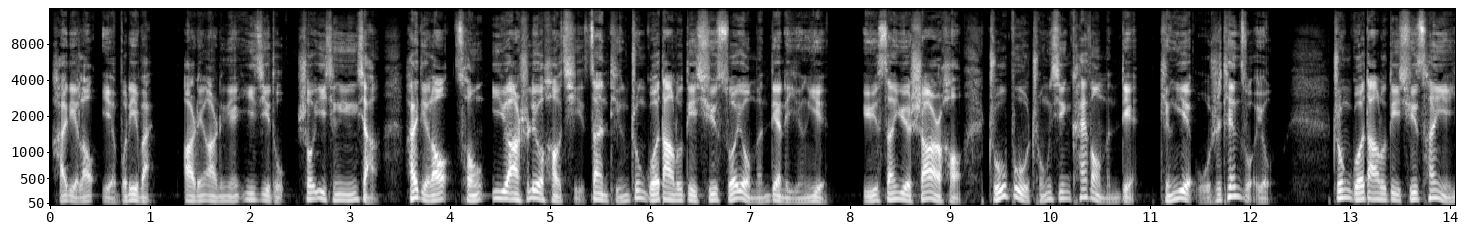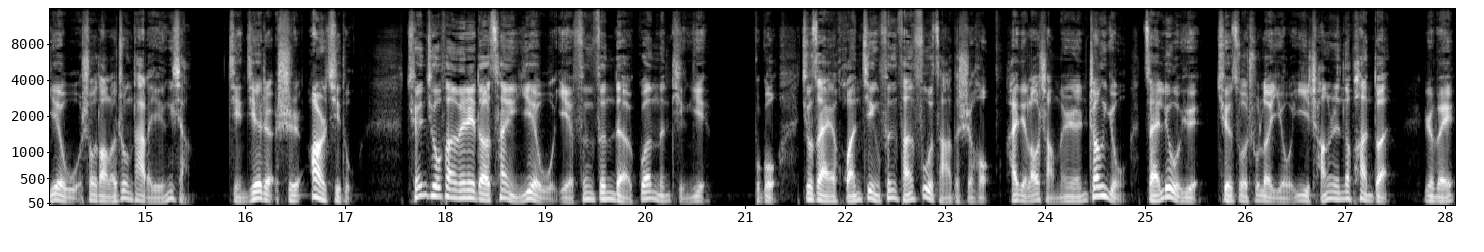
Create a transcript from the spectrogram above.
海底捞也不例外。二零二零年一季度，受疫情影响，海底捞从一月二十六号起暂停中国大陆地区所有门店的营业，于三月十二号逐步重新开放门店，停业五十天左右。中国大陆地区餐饮业务受到了重大的影响。紧接着是二季度，全球范围内的餐饮业务也纷纷的关门停业。不过，就在环境纷繁复杂的时候，海底捞掌门人张勇在六月却做出了有异常人的判断。认为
